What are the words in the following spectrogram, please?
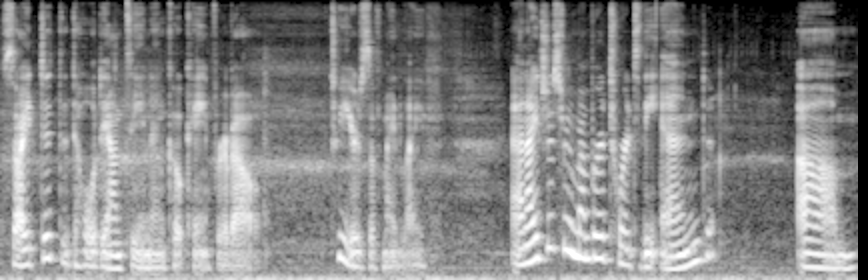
so I did the whole dancing and cocaine for about two years of my life. And I just remember towards the end, um,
